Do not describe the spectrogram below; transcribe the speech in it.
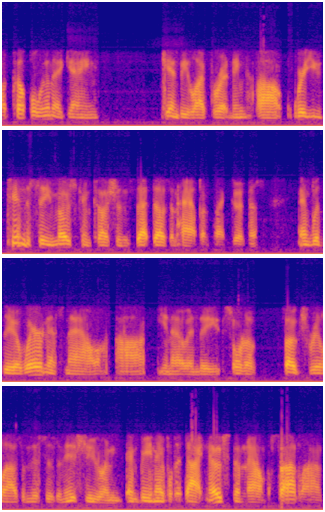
a couple in a game can be life threatening. Uh, where you tend to see most concussions, that doesn't happen, thank goodness. And with the awareness now, uh, you know, and the sort of folks realizing this is an issue and, and being able to diagnose them now on the sidelines,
